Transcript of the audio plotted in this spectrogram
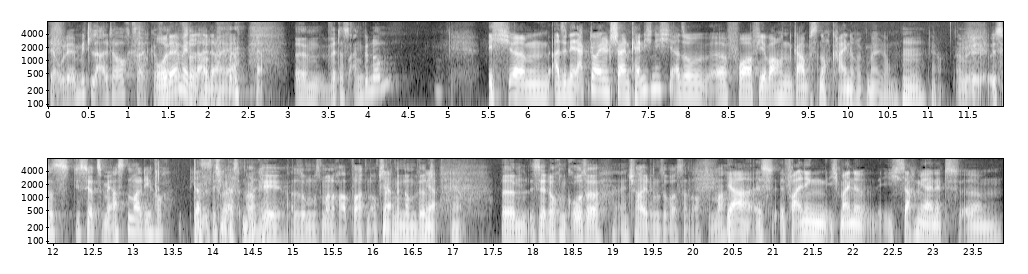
Ja, oder im Mittelalter Hochzeit gefeiert Oder im Mittelalter, ja. ja. Ähm, wird das angenommen? Ich, ähm, also den aktuellen Stein kenne ich nicht. Also äh, vor vier Wochen gab es noch keine Rückmeldung. Ja. Ähm, Ist das dieses Jahr zum ersten Mal die Hoch? Die Das ist zum ersten Mal, Okay, also muss man noch abwarten, ob es Ja. angenommen wird. Ja, ja. Ähm, ist ja doch eine große Entscheidung, sowas dann auch zu machen. Ja, es, vor allen Dingen, ich meine, ich sage mir ja nicht ähm,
